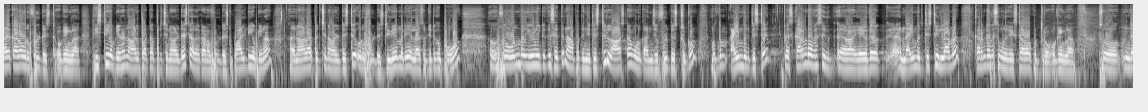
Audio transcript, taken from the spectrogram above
அதற்கான ஒரு ஃபுல் டெஸ்ட் ஓகேங்களா ஹிஸ்ட்ரி அப்படின்னா நாலு பாட்டாக பிரித்து நாலு டெஸ்ட் அதற்கான ஃபுல் டெஸ்ட் பாலிட்டி அப்படின்னா அது நாலாக பிரித்து நாலு டெஸ்ட்டு ஒரு ஃபுல் டெஸ்ட் இதே மாதிரி எல்லா சப்ஜெக்ட்டுக்கும் போவோம். ஸோ ஒன்பது யூனிட்டுக்கு சேர்த்து நாற்பத்தஞ்சு டெஸ்ட்டு லாஸ்ட்டாக உங்களுக்கு அஞ்சு ஃபுல் டெஸ்ட் இருக்கும். மொத்தம் ஐம்பது டெஸ்ட்டு ப்ளஸ் கரண்ட் அஃபேர்ஸ் இதுக்கு இது அந்த ஐம்பது டெஸ்ட்டு இல்லாமல் கரண்ட் அஃபேர்ஸ் உங்களுக்கு எக்ஸ்ட்ராவாக கொடுத்துரும் ஓகேங்களா ஸோ இந்த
